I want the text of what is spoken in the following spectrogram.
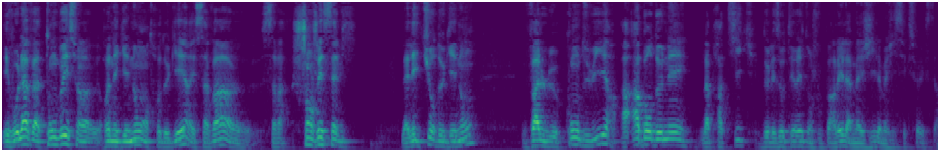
Evola va tomber sur René Guénon entre deux guerres et ça va, ça va changer sa vie. La lecture de Guénon, va le conduire à abandonner la pratique de l'ésotérisme dont je vous parlais, la magie, la magie sexuelle, etc.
